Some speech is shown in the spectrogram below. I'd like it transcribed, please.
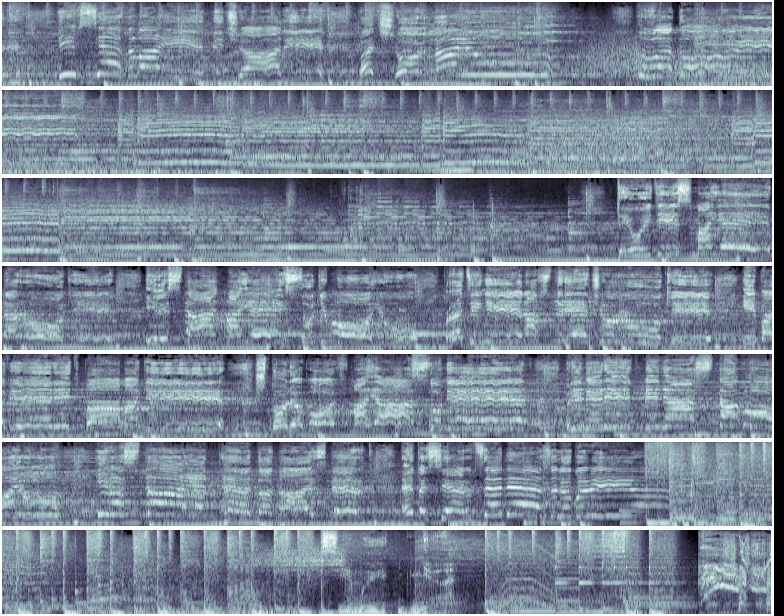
И все твои печали под черною водой. Ты уйди с моей навстречу руки и поверить помоги, что любовь моя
